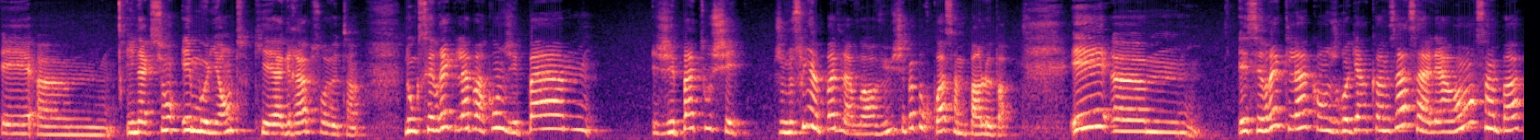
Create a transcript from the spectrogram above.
et une action émolliente qui est agréable sur le teint. Donc c'est vrai que là par contre j'ai pas pas touché. Je me souviens pas de l'avoir vu, je sais pas pourquoi, ça me parle pas. Et, euh, et c'est vrai que là, quand je regarde comme ça, ça a l'air vraiment sympa.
